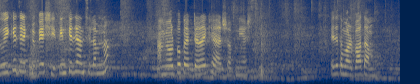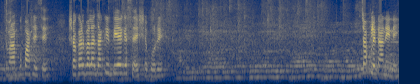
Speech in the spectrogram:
দুই কেজির একটু বেশি, তিন কেজি আনছিলাম না? আমি অল্প কয়েকটা রেখে আর সব নিয়ে আসছি। এই যে তোমার বাদাম, তোমার আব্বু পাঠাইছে। সকালবেলা জাকির দিয়ে গেছে এসে পরে। চকলেট আনি নেই।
